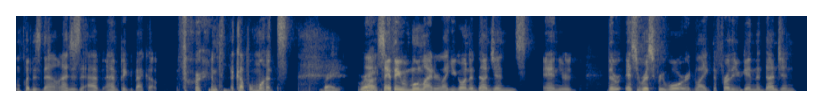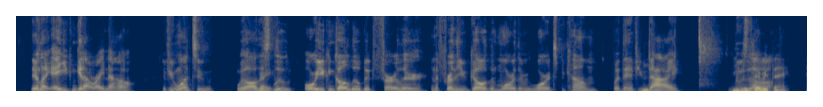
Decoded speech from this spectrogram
I'll put this down. I just I, I haven't picked it back up for a couple months. Right. Uh, right. Uh, same thing with Moonlighter. Like you go into dungeons and you're there it's risk reward. Like the further you get in the dungeon, they're like, hey, you can get out right now if you want to with all this right. loot. Or you can go a little bit further, and the further you go, the more the rewards become. But then if you mm-hmm. die, you lose, lose everything.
